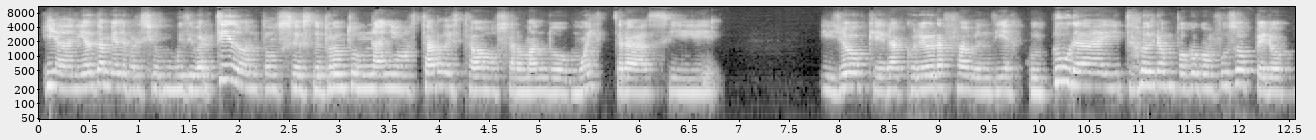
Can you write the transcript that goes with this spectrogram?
y a Daniel también le pareció muy divertido, entonces de pronto un año más tarde estábamos armando muestras y y yo, que era coreógrafa, vendía escultura y todo era un poco confuso, pero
